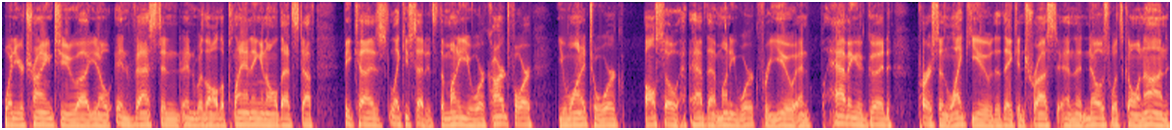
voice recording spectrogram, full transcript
when you're trying to uh, you know invest and and with all the planning and all that stuff because like you said it's the money you work hard for you want it to work also have that money work for you and having a good person like you that they can trust and that knows what's going on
